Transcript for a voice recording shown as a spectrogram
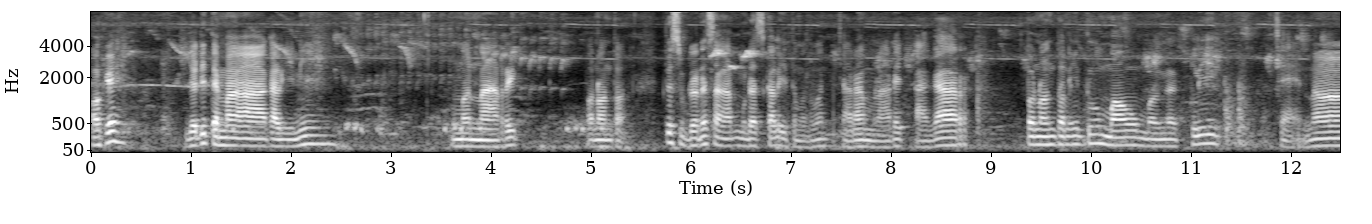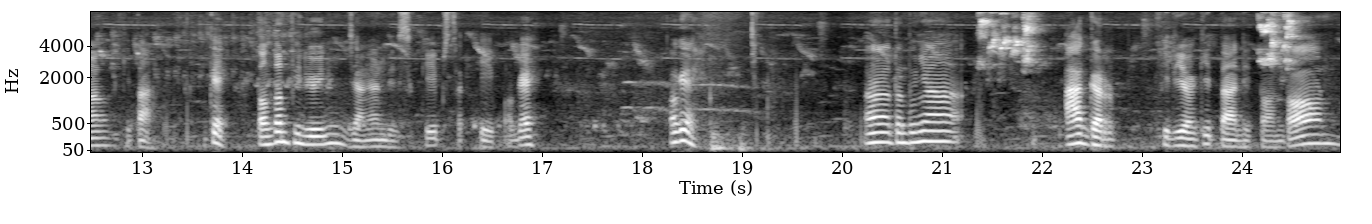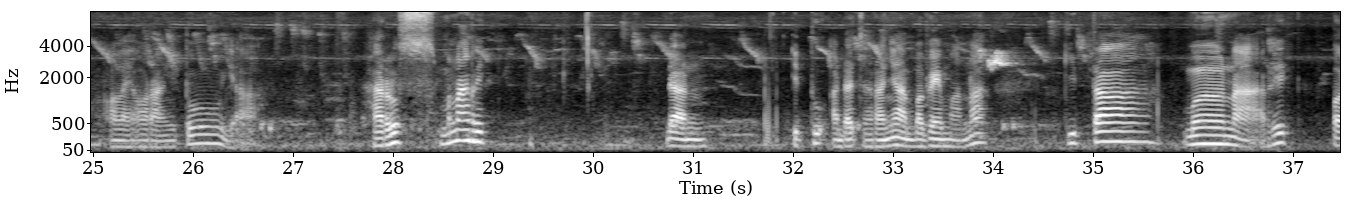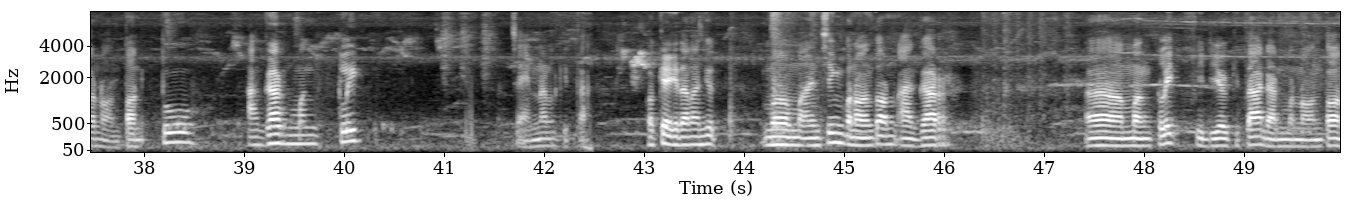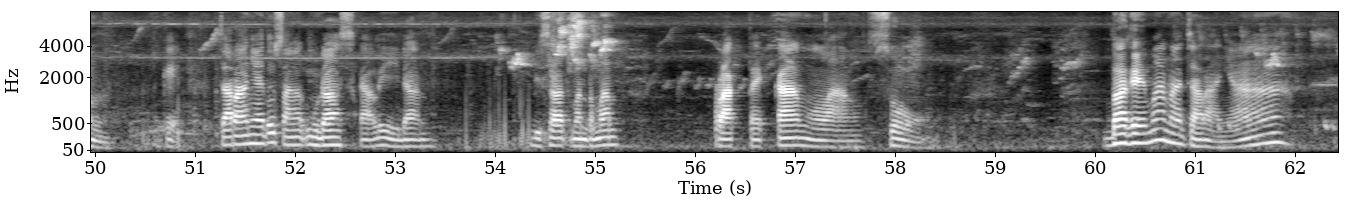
Oke, jadi tema kali ini menarik penonton. Itu sebenarnya sangat mudah sekali teman-teman cara menarik agar penonton itu mau mengeklik channel kita. Oke, tonton video ini jangan di skip skip. Oke, oke. Eh, tentunya agar video kita ditonton oleh orang itu ya harus menarik dan itu ada caranya bagaimana kita menarik penonton itu agar mengklik channel kita. Oke kita lanjut. Memancing penonton agar uh, mengklik video kita dan menonton. Oke caranya itu sangat mudah sekali dan bisa teman-teman praktekkan langsung Bagaimana caranya?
